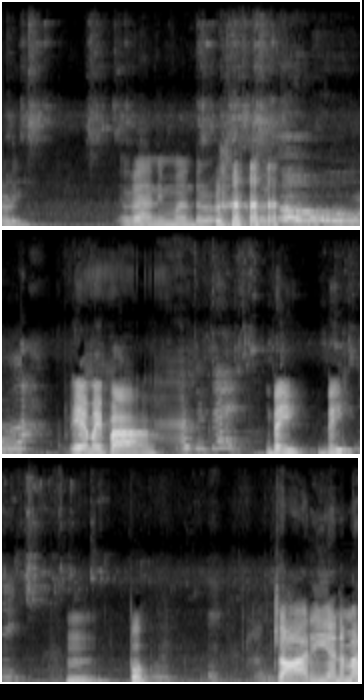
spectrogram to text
ಅವಳಿಗೆ ನಿಮ್ಮ ಅಂತ ಓ ఏమైప దై దై మ్, పో చారి అనమ్మా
